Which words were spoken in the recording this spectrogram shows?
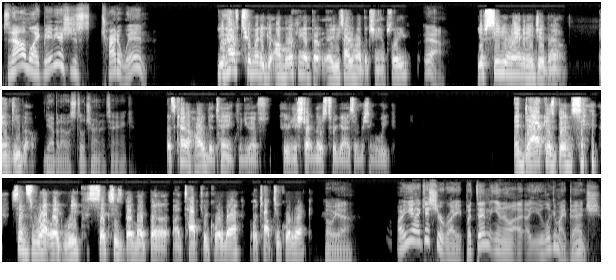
So now I'm like, maybe I should just try to win. you have too many I'm looking at the are you talking about the champs league Yeah, You have CeeDee Lamb and AJ Brown. and Debo. Yeah, but I was still trying to tank. That's kind of hard to tank when you have when you're starting those three guys every single week. And Dak has been since what, like week six, he's been like the a top three quarterback or top two quarterback. Oh yeah. Oh yeah, I guess you're right. But then you know, I, I, you look at my bench.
